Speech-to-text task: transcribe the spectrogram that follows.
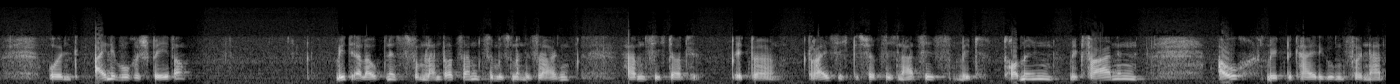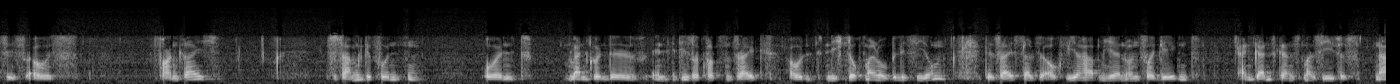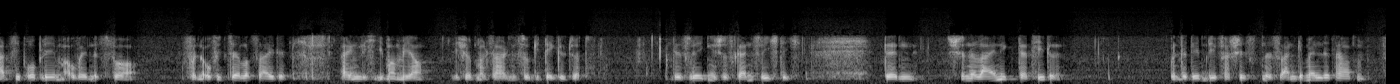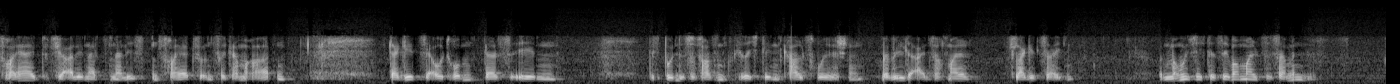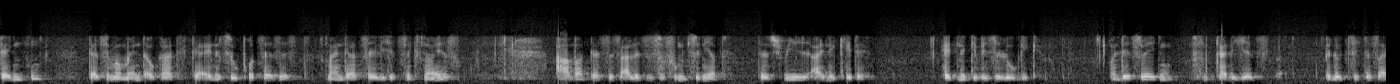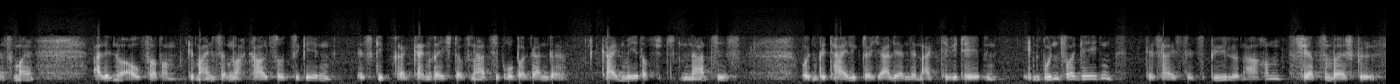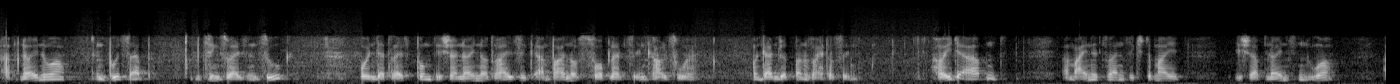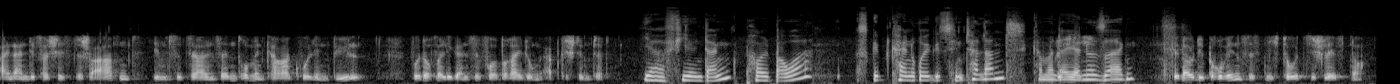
Und eine Woche später mit Erlaubnis vom Landratsamt, so muss man das sagen, haben sich dort etwa 30 bis 40 Nazis mit Trommeln, mit Fahnen, auch mit Beteiligung von Nazis aus Frankreich zusammengefunden und man konnte in dieser kurzen Zeit auch nicht nochmal mobilisieren. Das heißt also, auch wir haben hier in unserer Gegend ein ganz, ganz massives Nazi-Problem, auch wenn es vor von offizieller Seite eigentlich immer mehr, ich würde mal sagen, so gedeckelt wird. Deswegen ist es ganz wichtig, denn schon alleinig der Titel, unter dem die Faschisten das angemeldet haben, Freiheit für alle Nationalisten, Freiheit für unsere Kameraden, da geht es ja auch darum, dass eben das Bundesverfassungsgericht in Karlsruhe ist. Ne? Man will da einfach mal Flagge zeigen. Und man muss sich das immer mal zusammen denken, dass im Moment auch gerade der NSU-Prozess ist. Ich meine, da erzähle ich jetzt nichts Neues. Aber dass das alles so funktioniert, das wie eine Kette. Hätte eine gewisse Logik. Und deswegen kann ich jetzt, benutze ich das einfach mal, alle nur auffordern, gemeinsam nach Karlsruhe zu gehen. Es gibt kein Recht auf Nazi-Propaganda, kein Meter für Nazis und beteiligt euch alle an den Aktivitäten. In unserer Gegend, das heißt jetzt Bühl und Aachen, fährt zum Beispiel ab 9 Uhr ein Bus ab, beziehungsweise ein Zug. Und der Treffpunkt ist ja 9.30 Uhr am Bahnhofsvorplatz in Karlsruhe. Und dann wird man weitersehen. Heute Abend, am 21. Mai, ist ab 19 Uhr ein antifaschistischer Abend im sozialen Zentrum in Karakol in Bühl, wo doch mal die ganze Vorbereitung abgestimmt wird. Ja, vielen Dank, Paul Bauer. Es gibt kein ruhiges Hinterland, kann man da ja nur sagen. Genau, die Provinz ist nicht tot, sie schläft noch.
